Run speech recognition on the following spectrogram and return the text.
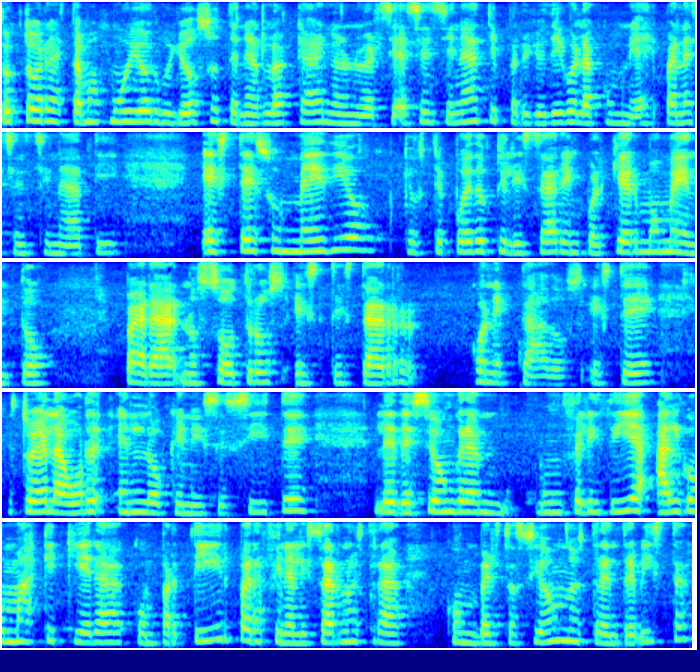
Doctora, estamos muy orgullosos de tenerlo acá en la Universidad de Cincinnati, pero yo digo la comunidad hispana de Cincinnati este es un medio que usted puede utilizar en cualquier momento para nosotros este, estar conectados. Este, estoy a la orden en lo que necesite. Le deseo un, gran, un feliz día. ¿Algo más que quiera compartir para finalizar nuestra conversación, nuestra entrevista?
